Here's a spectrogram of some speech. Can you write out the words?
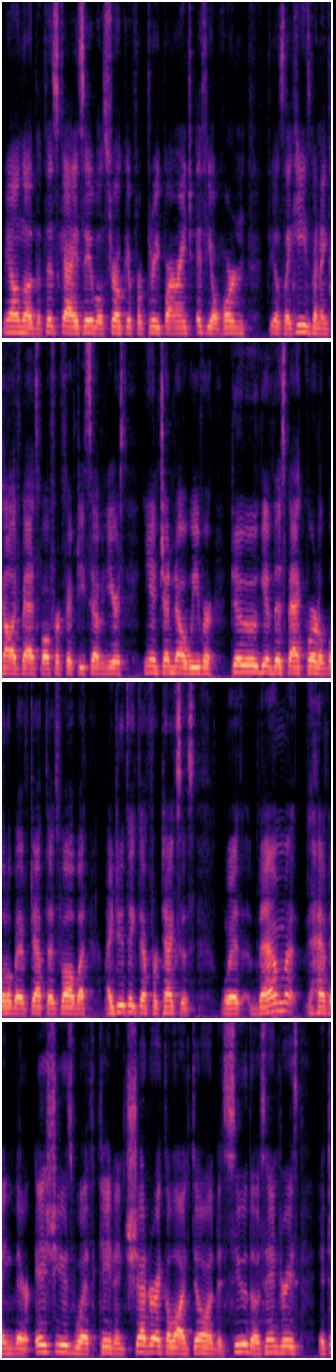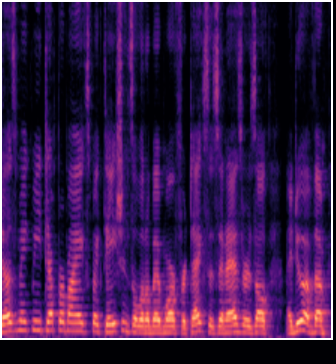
we all know that this guy is able to stroke it from three point range. Ithiel Horton feels like he's been in college basketball for 57 years. He and Chendall Weaver do give this backcourt a little bit of depth as well. But I do think that for Texas, with them having their issues with Kadin Shedrick along Dylan Disu, those injuries, it does make me temper my expectations a little bit more for Texas. And as a result, I do have them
